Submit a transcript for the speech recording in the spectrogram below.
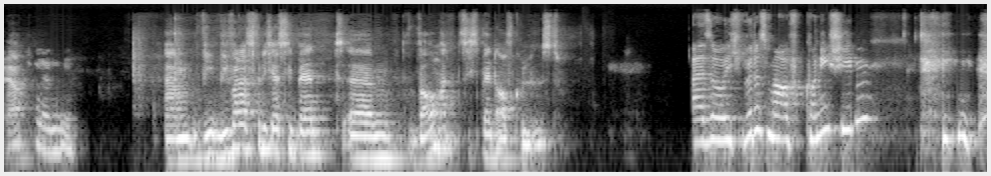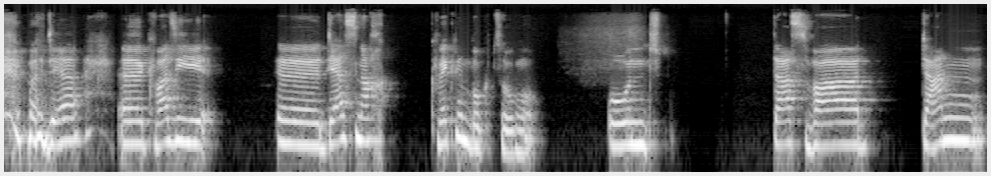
Ja. Irgendwie. Ähm, wie, wie, war das für dich als die Band? Ähm, warum hat sich die Band aufgelöst? Also ich würde es mal auf Conny schieben, weil der äh, quasi, äh, der ist nach Quedlinburg gezogen. Und das war dann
